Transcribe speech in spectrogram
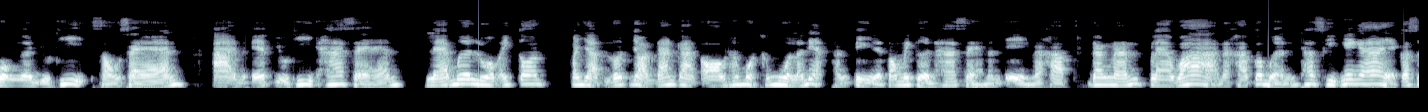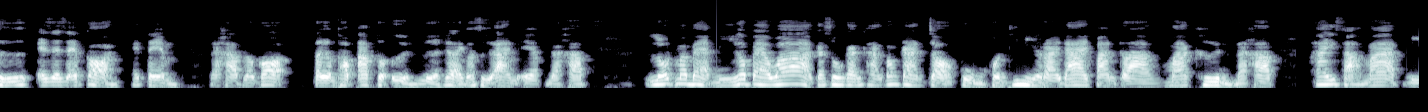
วงเงินอยู่ที่ 200,000 R M F อยู่ที่ 500,000 และเมื่อรวมไอ้ก้อนประหยัดลดหย่อนด้านการออมทั้งหมดทั้งมวลแล้วเนี่ยทั้งปีเนี่ยต้องไม่เกิน 5 0 0แสนนั่นเองนะครับ ดังนั้นแปลว่านะครับก็เหมือนถ้าคิดง่ายๆ ก็ซื้อ S S F ก่อนให้เต็มนะครับแล้วก็เติมท็อปอัพตัวอื่นเหลือเท่าไหร่ก็ซื้อ I M F นะครับ ลดมาแบบนี้ก็แปลว่ากระทรวงการคลังต้องการเจาะกลุ่มคนที่มีรายได้ปานกลางมากขึ้นนะครับ ให้สามารถมี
